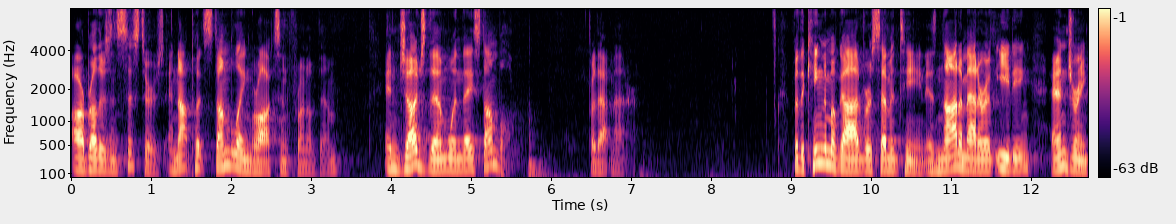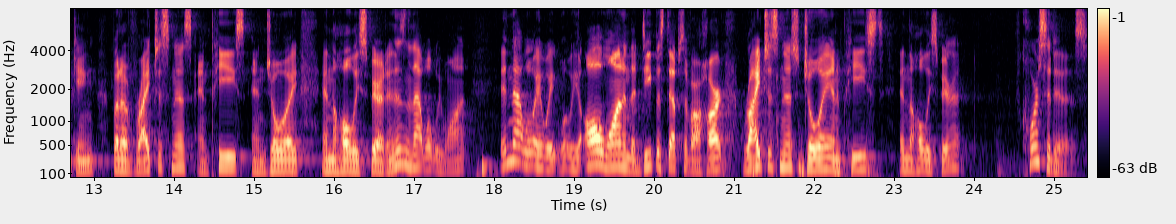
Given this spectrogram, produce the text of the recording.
our brothers and sisters and not put stumbling blocks in front of them and judge them when they stumble, for that matter. For the kingdom of God, verse 17, is not a matter of eating and drinking, but of righteousness and peace and joy in the Holy Spirit. And isn't that what we want? Isn't that what we, what we all want in the deepest depths of our heart? Righteousness, joy, and peace in the Holy Spirit? Of course it is.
